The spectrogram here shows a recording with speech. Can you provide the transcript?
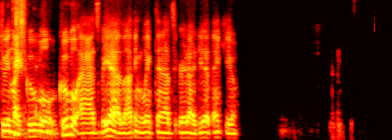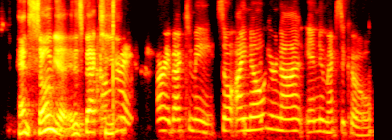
doing like Thanks. Google, Google ads, but yeah, I think LinkedIn, that's a great idea. Thank you. And Sonia, it is back to All you. right, all right, back to me. So I know you're not in New Mexico,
